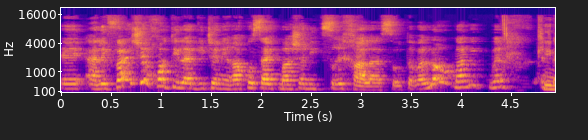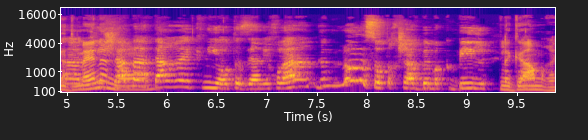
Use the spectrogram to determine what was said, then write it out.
אה, הלוואי שיכולתי להגיד שאני רק עושה את מה שאני צריכה לעשות אבל לא, מה אני, כי נדמה הגישה לנו- באתר אה, קניות הזה אני יכולה גם לא לעשות עכשיו במקביל לגמרי.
